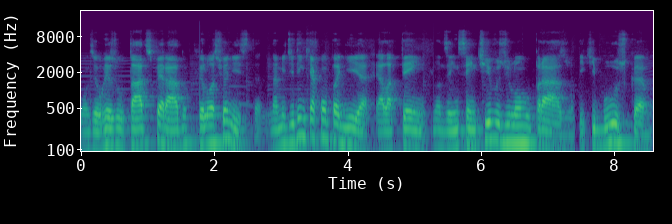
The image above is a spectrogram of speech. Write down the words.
vamos dizer, o resultado esperado pelo acionista. Na medida em que a companhia ela tem, vamos dizer, incentivos de longo prazo e que busca,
